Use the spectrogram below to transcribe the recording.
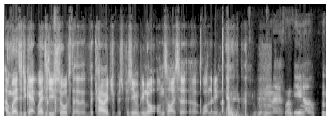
And where did you get? Where did you source the, the carriage? Was presumably not on site at, at Whatley. no, one for you now.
